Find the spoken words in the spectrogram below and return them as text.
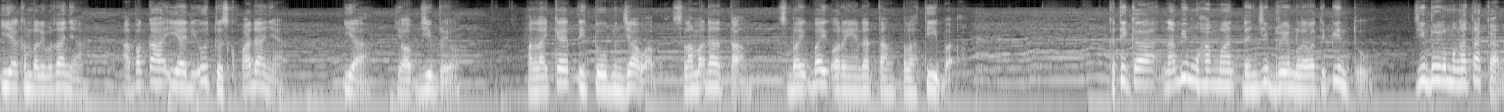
Ia kembali bertanya, apakah ia diutus kepadanya? Iya, jawab Jibril. Malaikat itu menjawab, selamat datang sebaik-baik orang yang datang telah tiba. Ketika Nabi Muhammad dan Jibril melewati pintu, Jibril mengatakan,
